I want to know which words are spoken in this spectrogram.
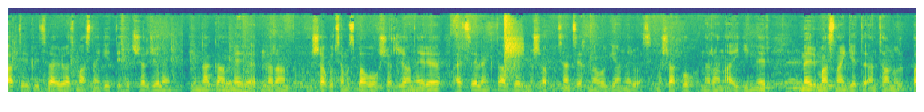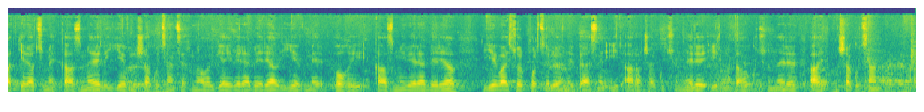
արտերկրից հravirված մասնագետի հետ շրջել ենք հիմնական մեր նռան մշակությամբ զբաղվող շրջանները այցելել ենք տարբեր մշակության տեխնոլոգիաներով, այսինքն մշակող նռան այգիներ, մեր մասնագետը ընդհանուր պատկերացում է կազմել եւ մշակության տեխնոլոգիայի վերաբերյալ եւ մեր հողի կազմի վերաբերյալ եւ այսօր փորձելու է ներկայացնել իր առաջարկությունները, իր մտահոգությունները այդ մշակության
